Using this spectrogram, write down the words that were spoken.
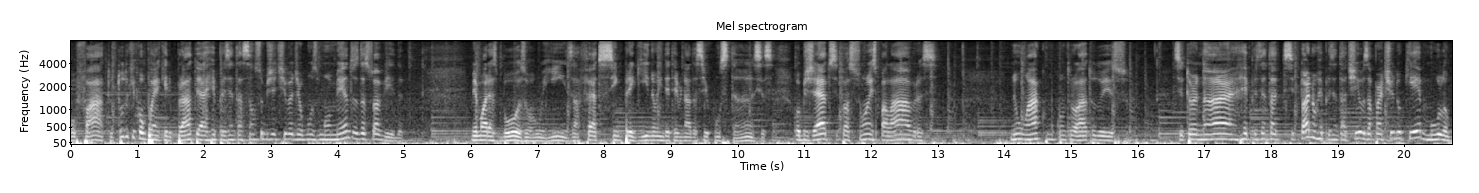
o olfato, tudo que compõe aquele prato é a representação subjetiva de alguns momentos da sua vida. Memórias boas ou ruins, afetos se impregnam em determinadas circunstâncias, objetos, situações, palavras. Não há como controlar tudo isso se, tornar se tornam representativos a partir do que emulam.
